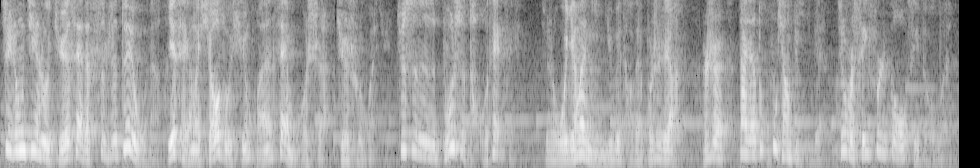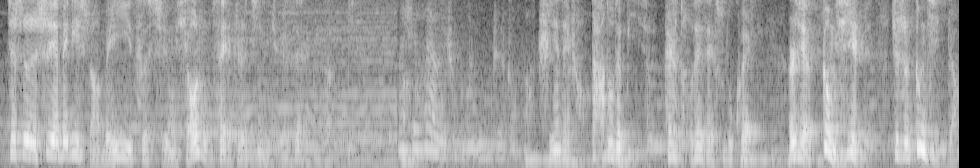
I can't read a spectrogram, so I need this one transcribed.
最终进入决赛的四支队伍呢，也采用了小组循环赛模式，决出了冠军。就是不是淘汰赛，就是我赢了你，你就被淘汰，不是这样的，而是大家都互相比一遍，最后谁分高谁夺冠。这是世界杯历史上唯一一次使用小组赛制进行决赛的一个比赛。那现在为什么不用这种呢？时间太长，大家都得比一下，还是淘汰赛速度快一点，而且更吸引人。就是更紧张，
